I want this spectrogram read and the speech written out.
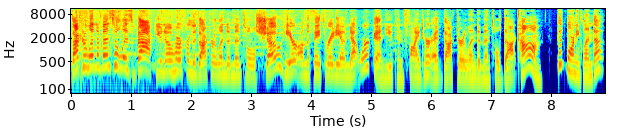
Dr. Linda Mintle is back. You know her from the Dr. Linda Mintle show here on the Faith Radio Network, and you can find her at drlindamintle.com. Good morning, Linda.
